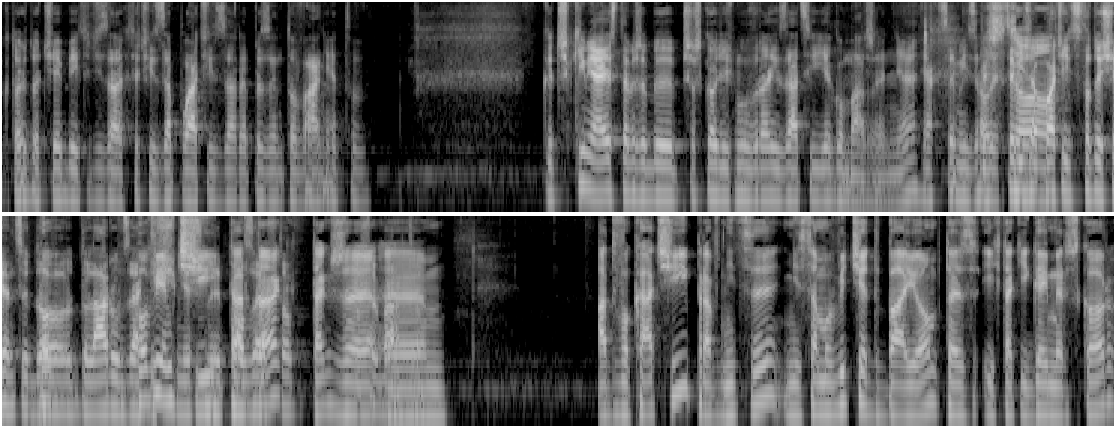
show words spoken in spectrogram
ktoś do ciebie i chce ci, za, chce ci zapłacić za reprezentowanie, to czy kim ja jestem, żeby przeszkodzić mu w realizacji jego marzeń, nie? Jak chce mi, za, chce mi zapłacić 100 tysięcy do, Po- dolarów za Powiem jakiś ci, śmieszny tak, pozew, tak, to tak, że adwokaci, prawnicy niesamowicie dbają, to jest ich taki gamer score,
